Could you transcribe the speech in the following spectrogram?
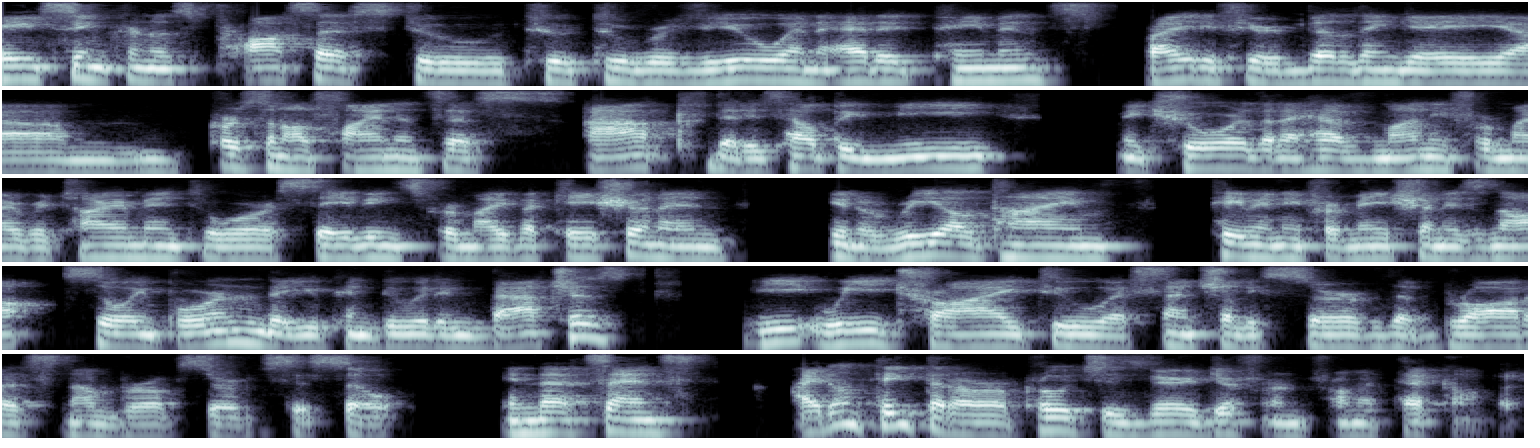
asynchronous process to to to review and edit payments right? If you're building a um, personal finances app that is helping me make sure that i have money for my retirement or savings for my vacation and you know real time payment information is not so important that you can do it in batches we we try to essentially serve the broadest number of services. So in that sense i don't think that our approach is very different from a tech company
